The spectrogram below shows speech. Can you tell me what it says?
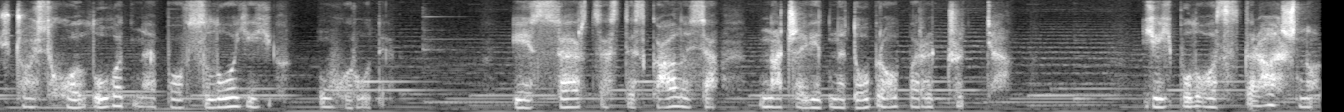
щось холодне повзло їй у груди, і серце стискалося, наче від недоброго передчуття. Їй було страшно,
